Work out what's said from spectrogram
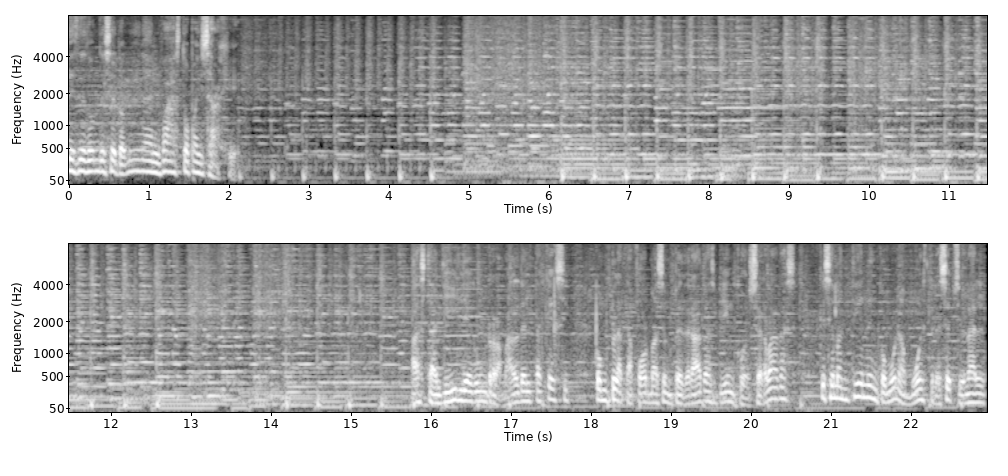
desde donde se domina el vasto paisaje. Hasta allí llega un ramal del Taquesi con plataformas empedradas bien conservadas que se mantienen como una muestra excepcional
